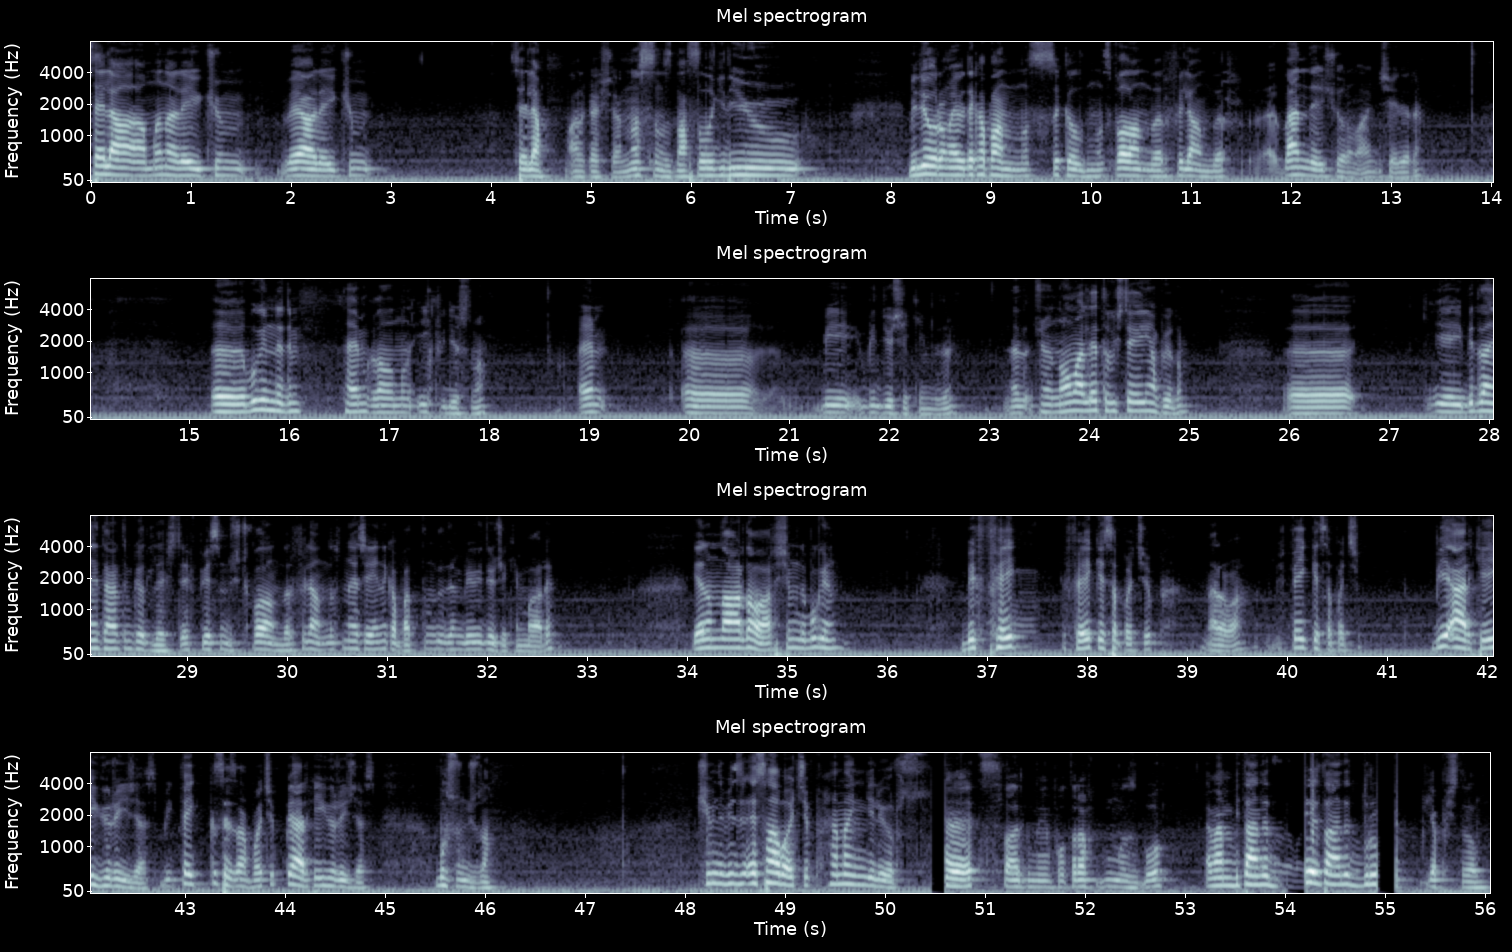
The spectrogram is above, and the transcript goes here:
Selamın aleyküm ve aleyküm selam arkadaşlar. Nasılsınız? Nasıl gidiyor? Biliyorum evde kapandınız, sıkıldınız falandır filandır. Ben de yaşıyorum aynı şeyleri. Ee, bugün dedim hem kanalımın ilk videosunu hem ee, bir video çekeyim dedim. Çünkü normalde Twitch'te yayın yapıyordum. Ee, e, birden internetim kötüleşti. FPS'im düştü falandır filandır. Neyse yayını kapattım dedim bir video çekeyim bari. Yanımda Arda var. Şimdi bugün bir fake fake hesap açıp merhaba. Bir fake hesap açıp bir erkeğe yürüyeceğiz. Bir fake kız hesap açıp bir erkeğe yürüyeceğiz. Bu sunucudan. Şimdi biz hesabı açıp hemen geliyoruz. Evet, farkındayım. Fotoğrafımız bu. Hemen bir tane de bir tane de durum yapıştıralım.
